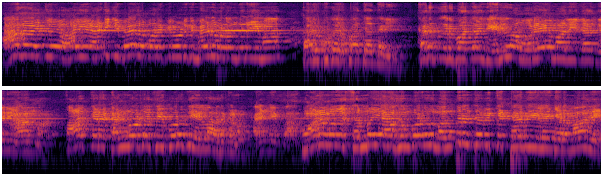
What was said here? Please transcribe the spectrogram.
ஆகாயத்துல ஆயிரம் அடிக்கு மேல பறக்கிறவனுக்கு மேடு பள்ளம் தெரியுமா? கருப்பு கருப்பா தான் தெரியும். கருப்பு கருப்பா தான் எல்லாம் ஒரே மாதிரி தான் தெரியும். ஆமா. பார்க்கிற கண்ணோட்டத்தை பொறுத்து எல்லாம் இருக்கணும். கண்டிப்பா. மனது செம்மையாகும் பொழுது மந்திரம் ஜபிக்க தேவையில்லைங்கிற மாதிரி.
